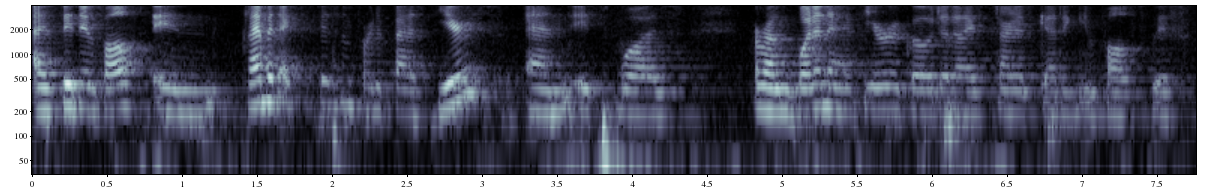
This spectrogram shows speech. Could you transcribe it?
I've been involved in climate activism for the past years, and it was around one and a half year ago that I started getting involved with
